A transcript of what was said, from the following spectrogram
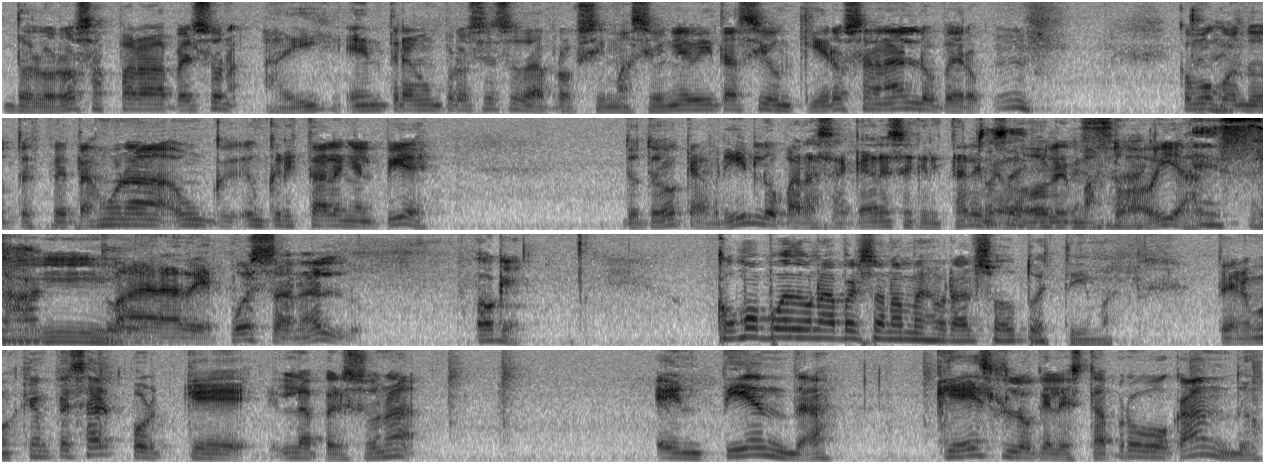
dolorosas para la persona, ahí entra un proceso de aproximación y evitación. Quiero sanarlo, pero mm, como cuando te espetas una, un, un cristal en el pie. Yo tengo que abrirlo para sacar ese cristal y me va a doler más todavía. Exacto. Para después sanarlo. Ok. ¿Cómo puede una persona mejorar su autoestima? Tenemos que empezar porque la persona entienda qué es lo que le está provocando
